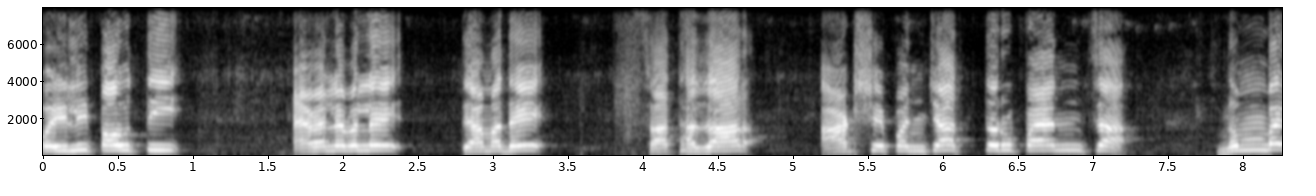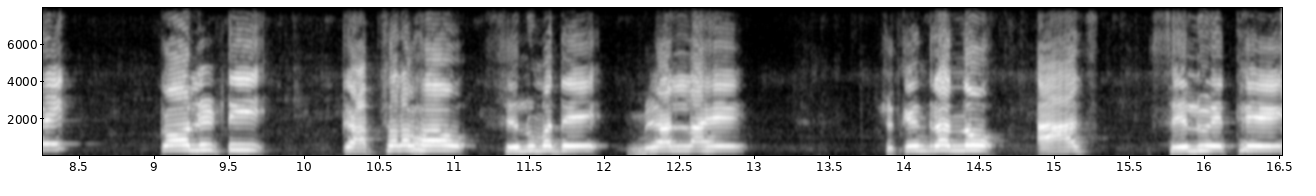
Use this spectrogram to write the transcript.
पहिली पावती अवेलेबल आहे. त्यामध्ये सात हजार आठशे पंच्याहत्तर रुपयांचा नंबर एक क्वालिटी कापसाला भाव सेलूमध्ये मिळालेला आहे. शेतकरी मित्रांनो आज सेलू येथे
